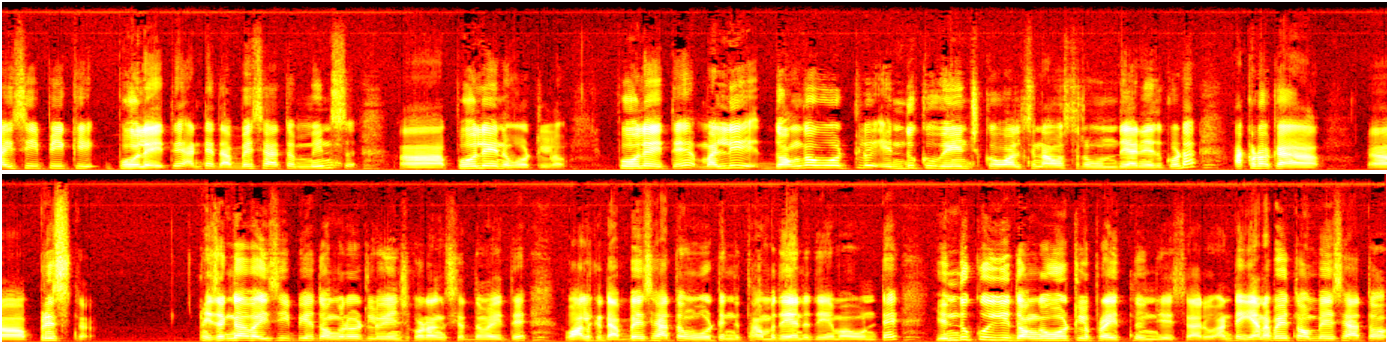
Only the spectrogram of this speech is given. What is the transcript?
వైసీపీకి పోలైతే అంటే డెబ్బై శాతం మీన్స్ పోలైన ఓట్లలో పోలైతే మళ్ళీ దొంగ ఓట్లు ఎందుకు వేయించుకోవాల్సిన అవసరం ఉంది అనేది కూడా అక్కడ ఒక ప్రశ్న. నిజంగా వైసీపీ దొంగ ఓట్లు వేయించుకోవడానికి సిద్ధమైతే వాళ్ళకి డెబ్బై శాతం ఓటింగ్ తమదే అనేది ఏమో ఉంటే ఎందుకు ఈ దొంగ ఓట్లు ప్రయత్నం చేశారు? అంటే ఎనభై తొంభై శాతం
